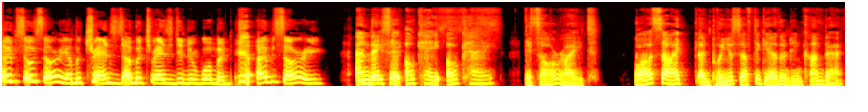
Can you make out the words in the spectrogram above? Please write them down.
I'm so sorry. I'm a trans. I'm a transgender woman. I'm sorry." And they said, "Okay, okay, it's all right. Go outside and pull yourself together, and then come back."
